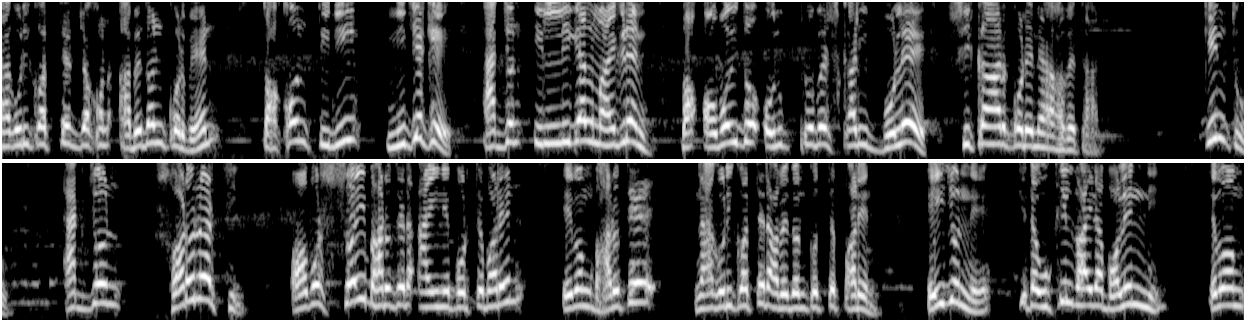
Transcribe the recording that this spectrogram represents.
নাগরিকত্বের যখন আবেদন করবেন, তখন তিনি নিজেকে একজন ইল্লিগাল মাইগ্রেন্ট বা অবৈধ অনুপ্রবেশকারী বলে স্বীকার করে নেওয়া হবে তার। কিন্তু একজন শরণার্থী অবশ্যই ভারতের আইনে পড়তে পারেন এবং ভারতে নাগরিকত্বের আবেদন করতে পারেন। এই জন্যে যেটা উকিল ভাইরা বলেননি এবং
